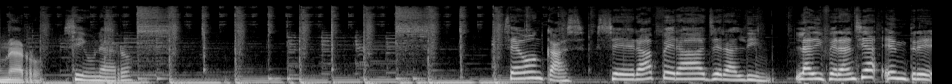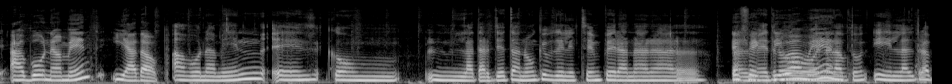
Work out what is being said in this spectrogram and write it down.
Un erro. Sí, un erro. Segon cas, serà per a Geraldine. La diferència entre abonament i adob. Abonament és com la targeta no? que utilitzem per anar al, al metro o en l'autobús. I l'altra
